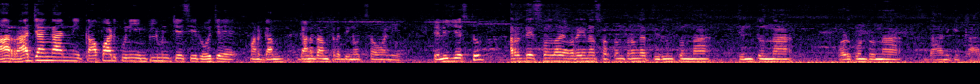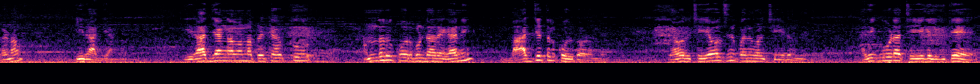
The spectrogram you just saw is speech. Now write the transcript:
ఆ రాజ్యాంగాన్ని కాపాడుకుని ఇంప్లిమెంట్ చేసి రోజే మన గణతంత్ర దినోత్సవం అని తెలియజేస్తూ భారతదేశంలో ఎవరైనా స్వతంత్రంగా తిరుగుతున్నా తింటున్నా పడుకుంటున్నా దానికి కారణం ఈ రాజ్యాంగం. ఈ రాజ్యాంగంలో ఉన్న ప్రతి హక్కు అందరూ కోరుకుంటారే కానీ బాధ్యతలు కోరుకోవడం లేదు. ఎవరు చేయవలసిన పని వాళ్ళు చేయడం లేదు. అది కూడా చేయగలిగితే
